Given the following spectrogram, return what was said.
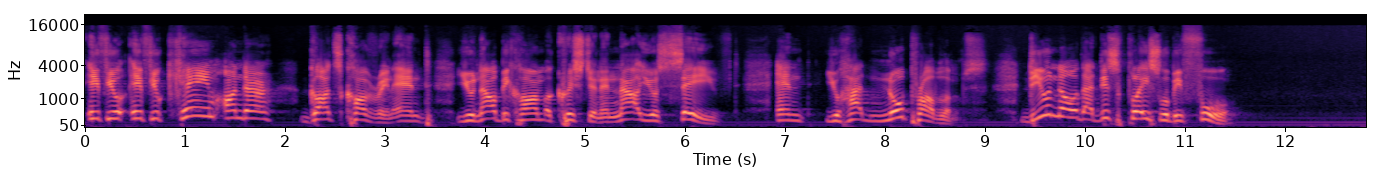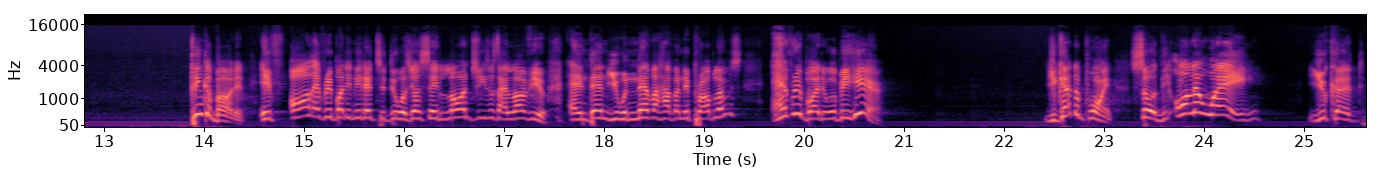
if you if you came under God's covering and you now become a Christian and now you're saved and you had no problems, do you know that this place will be full? Think about it. If all everybody needed to do was just say, Lord Jesus, I love you, and then you would never have any problems, everybody will be here. You get the point? So the only way you could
